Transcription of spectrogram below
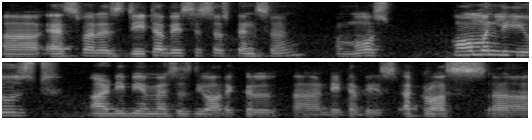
uh, as far as databases is concerned, most commonly used RDBMS is the Oracle uh, database across uh,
